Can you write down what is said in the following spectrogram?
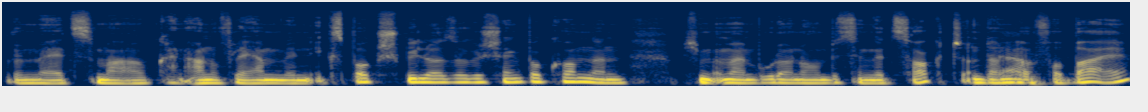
wenn wir jetzt mal, keine Ahnung, vielleicht haben wir ein Xbox-Spiel oder so geschenkt bekommen, dann habe ich mit meinem Bruder noch ein bisschen gezockt und dann Ja. war vorbei.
